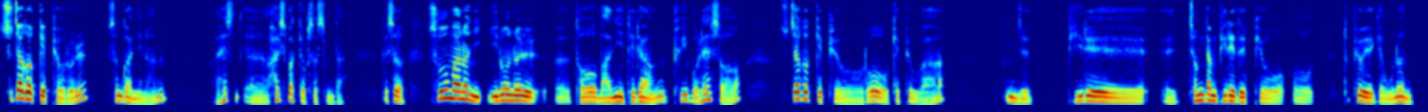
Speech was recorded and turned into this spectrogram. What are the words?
수작업 개표를 선관위는 했, 어, 할 수밖에 없었습니다. 그래서 수많은 인원을 어, 더 많이 대량 투입을 해서 수작업 개표로 개표가 이제 비례 정당 비례대표 어, 투표의 경우는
